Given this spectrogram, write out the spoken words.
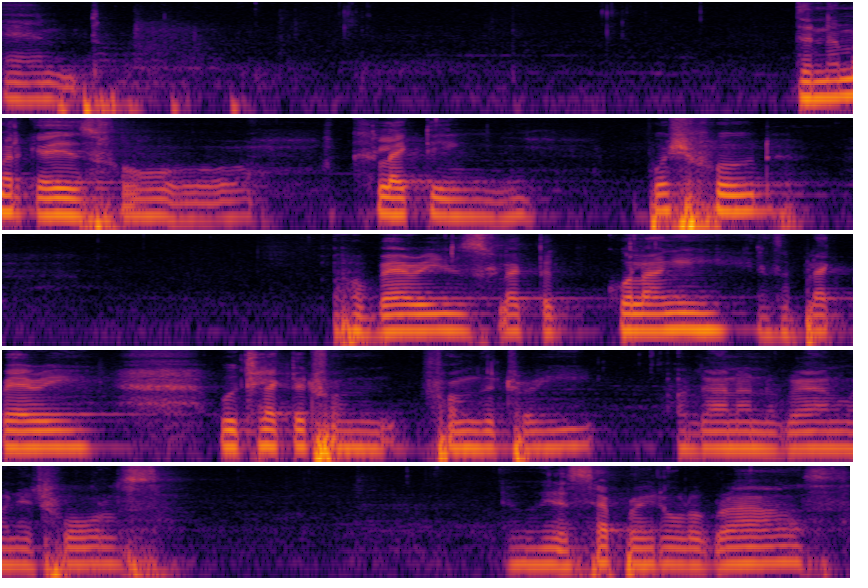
And the namarka is for collecting bush food, for berries like the kolangi, it's a blackberry, we collect it from, from the tree or down on the ground when it falls. And we separate all the grass,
